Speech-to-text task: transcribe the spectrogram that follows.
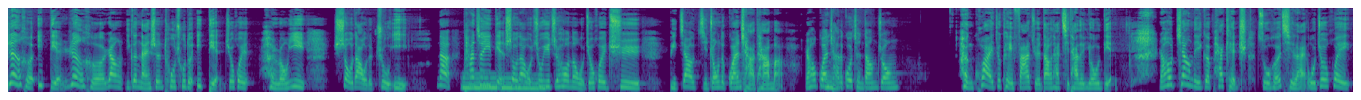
任何一点，嗯、任何让一个男生突出的一点，就会很容易受到我的注意。那他这一点受到我注意之后呢，嗯、我就会去比较集中的观察他嘛。然后观察的过程当中，嗯、很快就可以发掘到他其他的优点。然后这样的一个 package 组合起来，我就会。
